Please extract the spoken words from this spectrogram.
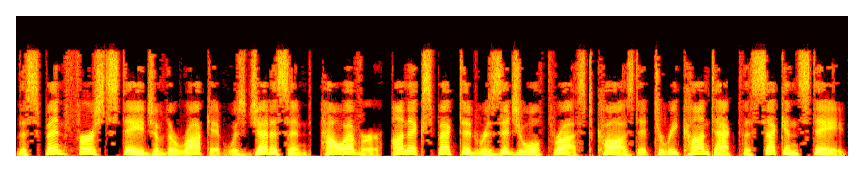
the spent first stage of the rocket was jettisoned, however, unexpected residual thrust caused it to recontact the second stage,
